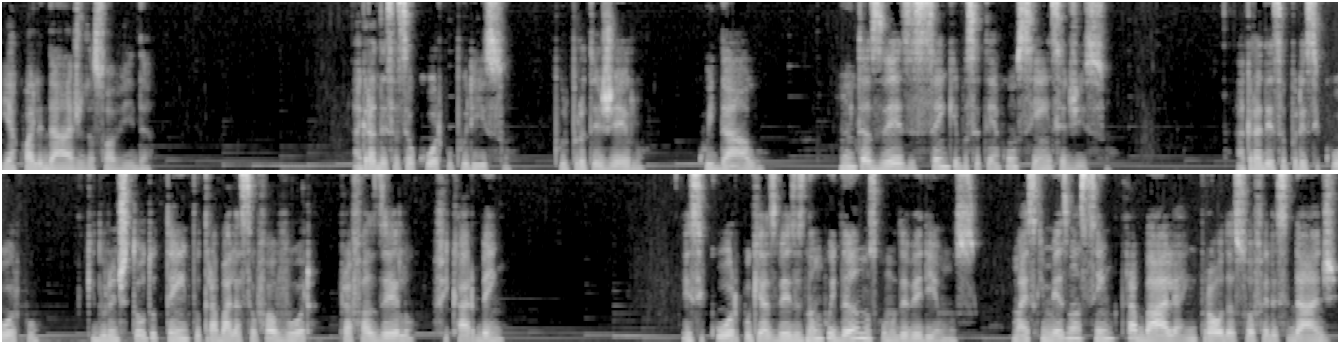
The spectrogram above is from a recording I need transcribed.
e a qualidade da sua vida. Agradeça seu corpo por isso, por protegê-lo, cuidá-lo, muitas vezes sem que você tenha consciência disso. Agradeça por esse corpo que durante todo o tempo trabalha a seu favor para fazê-lo ficar bem esse corpo que às vezes não cuidamos como deveríamos, mas que mesmo assim trabalha em prol da sua felicidade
